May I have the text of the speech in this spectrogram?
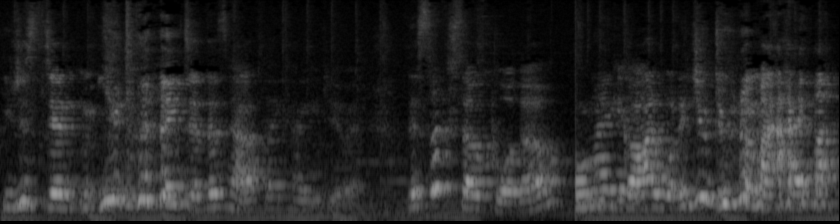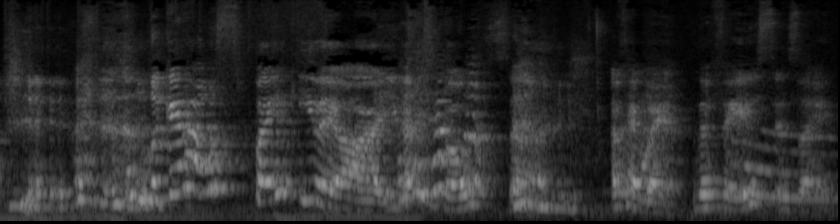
You just didn't. You literally did this half like how you do it. This looks so cool though. Oh my god, what did you do to my eyelashes? Look at how spiky they are. You guys both suck. Okay, wait. The face is like.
